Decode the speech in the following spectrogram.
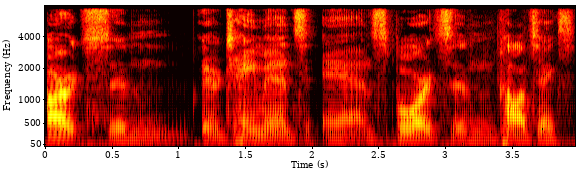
arts and entertainment and sports and politics.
